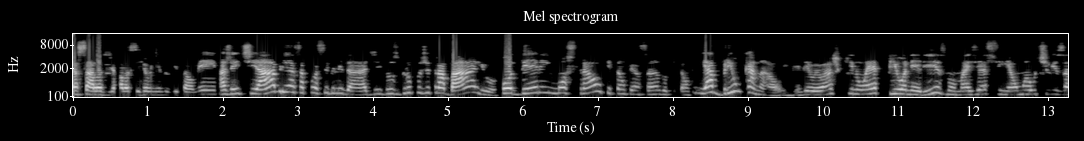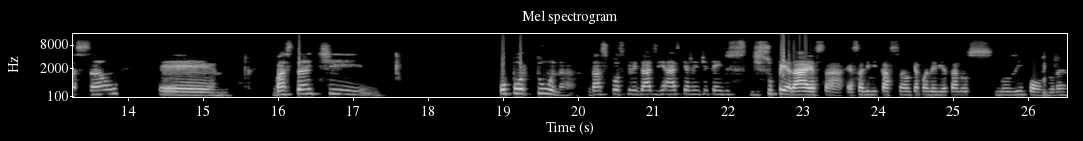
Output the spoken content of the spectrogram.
as salas de aula se reunindo virtualmente. A gente abre essa possibilidade dos grupos de trabalho poderem mostrar o que estão pensando, o que estão e abrir um canal, entendeu? Eu acho que não é pioneirismo, mas é assim, é uma utilização é, bastante oportuna das possibilidades reais que a gente tem de, de superar essa, essa limitação que a pandemia está nos, nos impondo, né?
